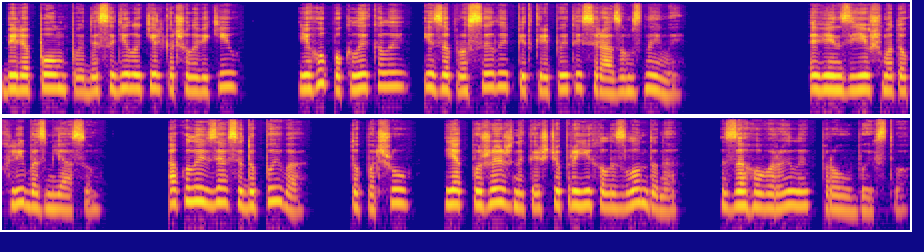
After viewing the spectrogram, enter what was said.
Біля помпи, де сиділо кілька чоловіків, його покликали і запросили підкріпитись разом з ними. Він з'їв шматок хліба з м'ясом, а коли взявся до пива, то почув, як пожежники, що приїхали з Лондона, заговорили про вбивство.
